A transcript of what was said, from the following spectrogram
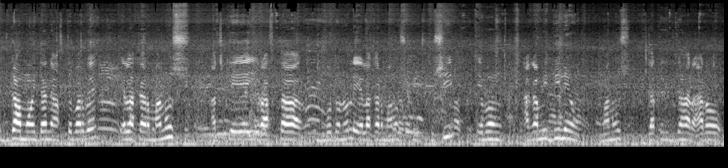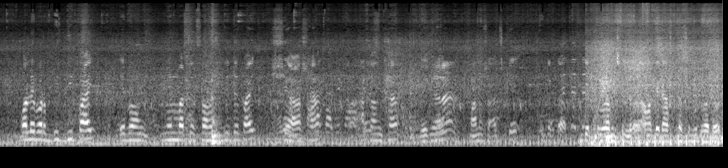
ঈদগাহ ময়দানে আসতে পারবে। এলাকার মানুষ আজকে এই রাস্তা উদ্বোধন হলে এলাকার মানুষ খুব খুশি এবং আগামী দিনেও মানুষ যাতে ঈদগাহার আরও কলেবর বৃদ্ধি পায় এবং মেম্বারদের সহযোগিতা পায়। সে আশা, আকাঙ্ক্ষা রেখে মানুষ আজকে একটা যে প্রোগ্রাম ছিল, আমাদের রাস্তা শুভ উদ্বোধন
